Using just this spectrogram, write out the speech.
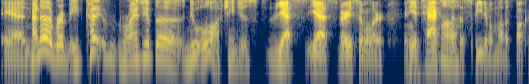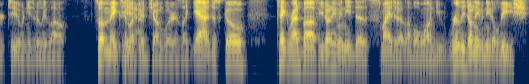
And kind of re- he kind of reminds me of the new Olaf changes. yes, yes, very similar. And he attacks Huh. at the speed of a motherfucker too, and he's really low. That's what makes him Yeah. a good jungler. Is like, yeah, just go take red buff. You don't even need to smite it at level one. You really don't even need a leash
